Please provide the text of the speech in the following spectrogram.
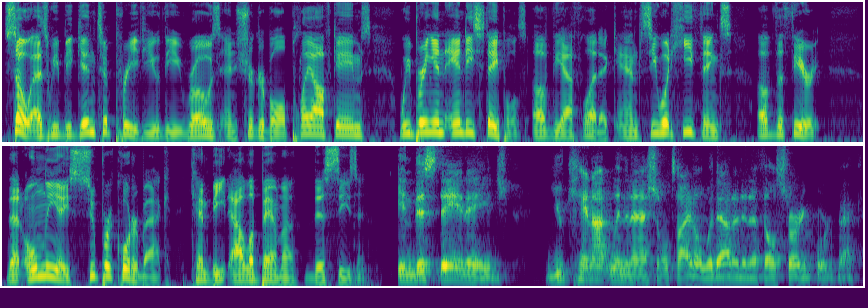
So, as we begin to preview the Rose and Sugar Bowl playoff games, we bring in Andy Staples of The Athletic and see what he thinks of the theory that only a super quarterback can beat Alabama this season. In this day and age, you cannot win the national title without an NFL starting quarterback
